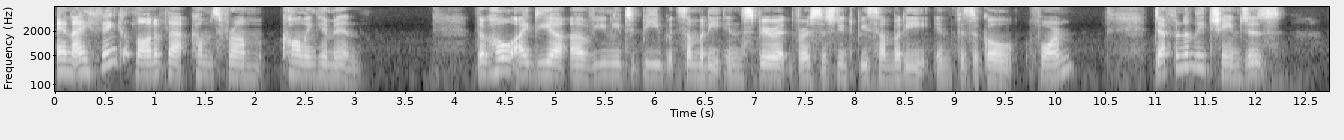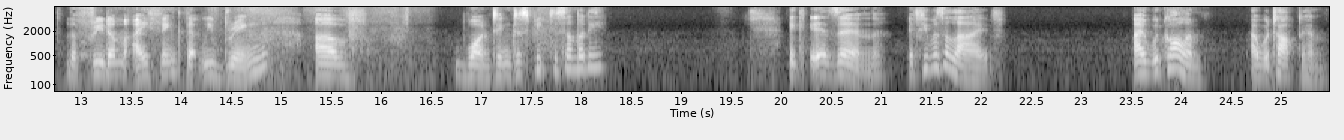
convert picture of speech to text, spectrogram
And I think a lot of that comes from calling him in. The whole idea of you need to be with somebody in spirit versus you need to be somebody in physical form definitely changes the freedom I think that we bring of wanting to speak to somebody. As in, if he was alive, I would call him. I would talk to him.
